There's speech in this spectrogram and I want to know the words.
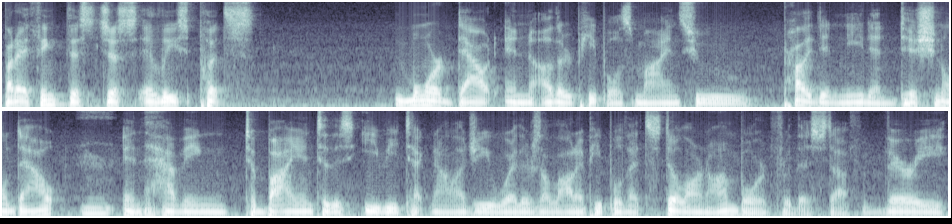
But I think this just at least puts more doubt in other people's minds who probably didn't need additional doubt Mm. in having to buy into this EV technology, where there's a lot of people that still aren't on board for this stuff. Very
